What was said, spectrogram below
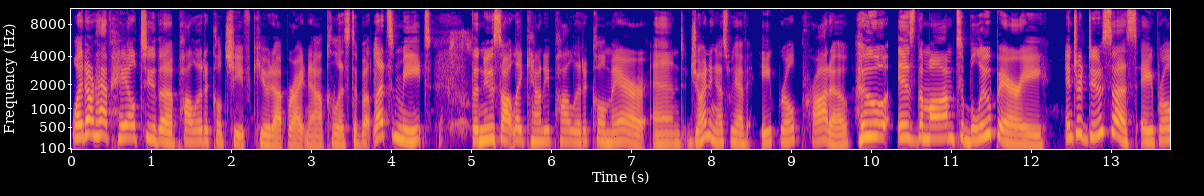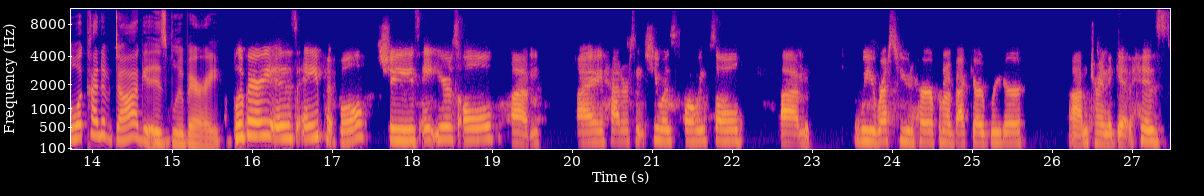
Well, I don't have Hail to the political chief queued up right now, Callista, but let's meet the new Salt Lake County political mayor. And joining us, we have April Prado, who is the mom to Blueberry. Introduce us, April. What kind of dog is Blueberry? Blueberry is a pit bull. She's eight years old. Um, I had her since she was four weeks old. Um, we rescued her from a backyard breeder um, trying to get his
